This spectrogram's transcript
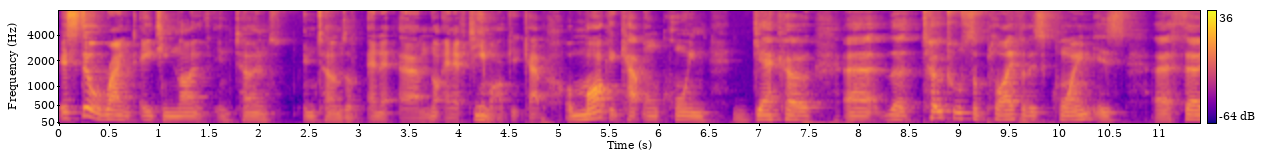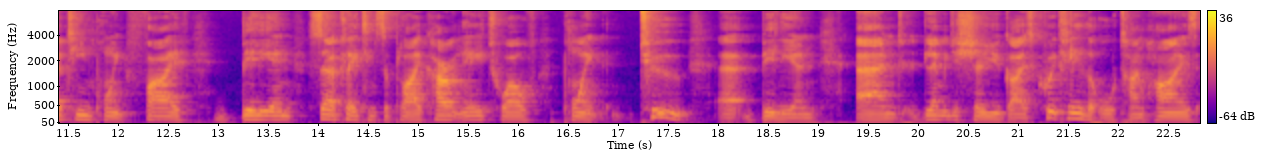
It's still ranked 89th in terms in terms of N um, not NFT market cap or market cap on Coin Gecko. Uh, the total supply for this coin is uh, 13.5 billion. Circulating supply currently 12.2 uh, billion. And let me just show you guys quickly the all-time highs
